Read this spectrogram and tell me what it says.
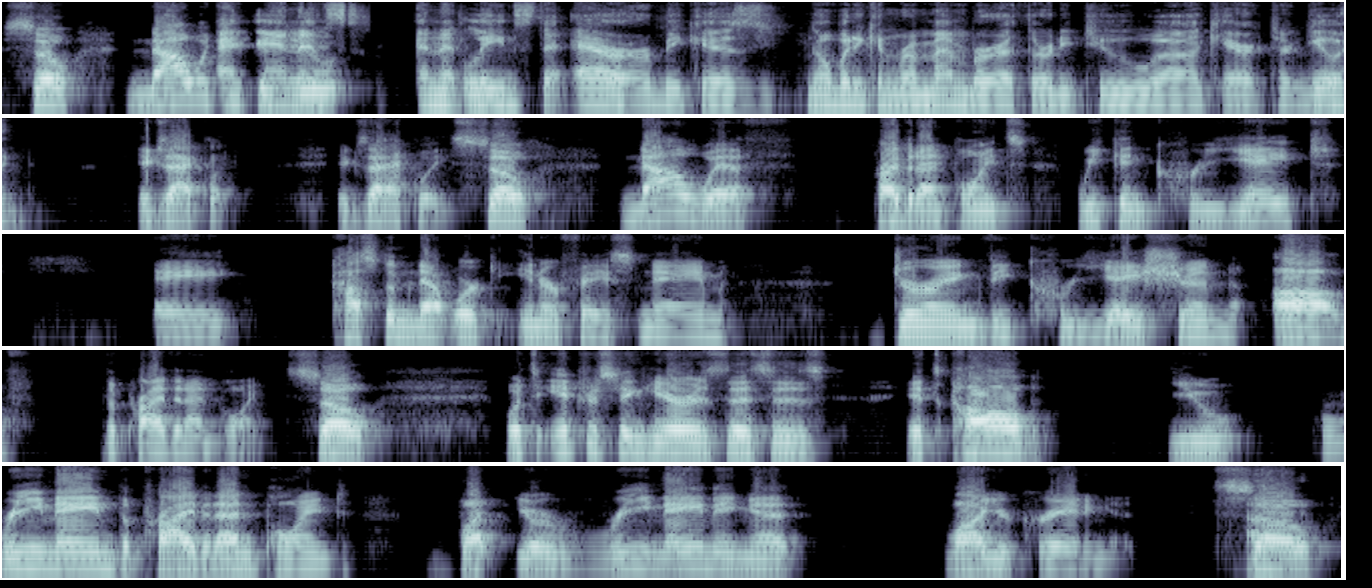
so now what you can and do and it leads to error because nobody can remember a 32 uh, character GUID. Exactly. Exactly. So now with private endpoints, we can create a custom network interface name during the creation of the private endpoint. So what's interesting here is this is it's called you rename the private endpoint, but you're renaming it while you're creating it. So oh.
